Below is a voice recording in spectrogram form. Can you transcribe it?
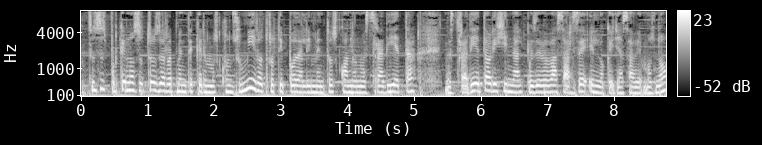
Entonces, ¿por qué nosotros de repente queremos consumir otro tipo de alimentos cuando nuestra dieta, nuestra dieta original, pues debe basarse en lo que ya sabemos, ¿no?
